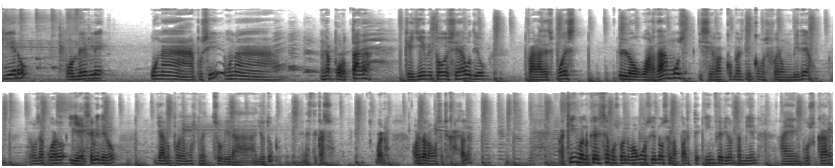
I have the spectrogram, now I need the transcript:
quiero ponerle una, pues sí, una, una portada que lleve todo ese audio para después lo guardamos y se va a convertir como si fuera un video. ¿Estamos de acuerdo? Y ese video ya lo podemos subir a YouTube, en este caso. Bueno, ahorita lo vamos a checar, ¿sale? Aquí, bueno, ¿qué hacemos? Bueno, vamos a irnos a la parte inferior también a buscar.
